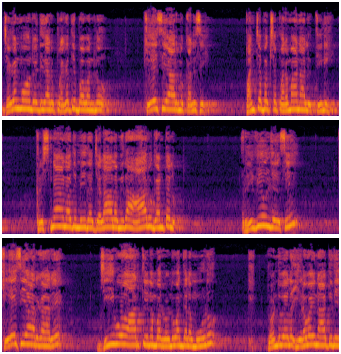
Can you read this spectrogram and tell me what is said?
జగన్మోహన్ రెడ్డి గారు ప్రగతి భవన్లో కేసీఆర్ను కలిసి పంచభక్ష పరమాణాలు తిని కృష్ణా నది మీద జలాల మీద ఆరు గంటలు రివ్యూలు చేసి కేసీఆర్ గారే జీఓఆర్టీ నెంబర్ రెండు వందల మూడు రెండు వేల ఇరవై నాటిది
